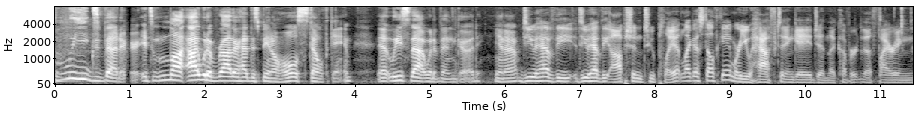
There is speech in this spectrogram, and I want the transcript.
leagues better. It's my I would have rather had this be in a whole stealth game. At least that would have been good, you know? Do you have the do you have the option to play it like a stealth game, or you have to engage in the cover the firing?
